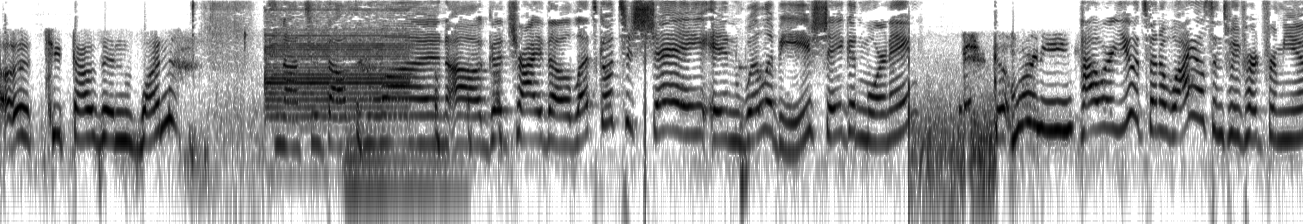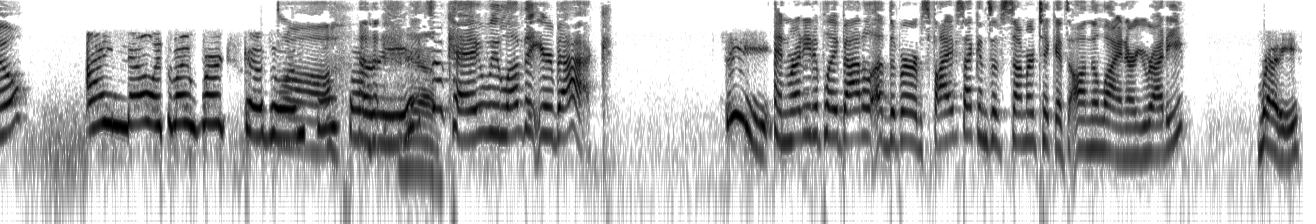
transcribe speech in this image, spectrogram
Uh, 2001. It's not 2001. Uh, good try, though. Let's go to Shay in Willoughby. Shay, good morning. Good morning. How are you? It's been a while since we've heard from you. I know it's my work schedule. I'm so sorry. it's okay. We love that you're back. Thanks. And ready to play Battle of the Burbs. Five seconds of summer tickets on the line. Are you ready? Ready.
